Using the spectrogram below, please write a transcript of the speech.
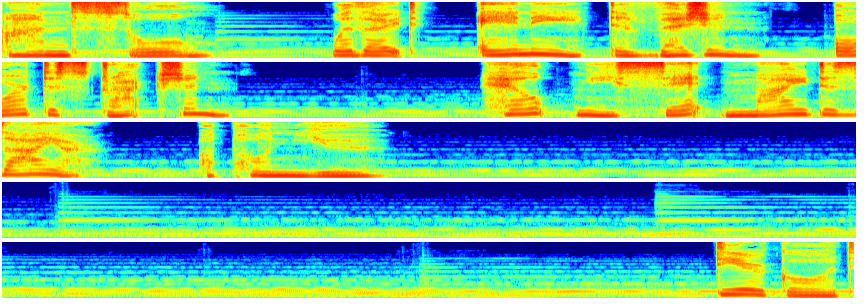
and soul without any division or distraction. Help me set my desire upon you. Dear God,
